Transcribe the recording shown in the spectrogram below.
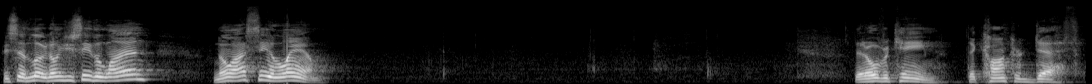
He said, Look, don't you see the lion? No, I see a lamb. That overcame, that conquered death,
